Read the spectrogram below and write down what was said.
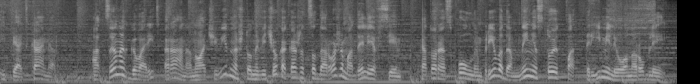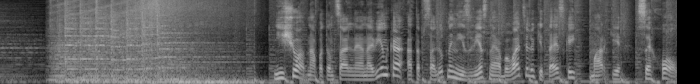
и 5 камер. О ценах говорить рано, но очевидно, что новичок окажется дороже модели F7, которая с полным приводом ныне стоит по 3 миллиона рублей. Еще одна потенциальная новинка от абсолютно неизвестной обывателю китайской марки Sehol,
